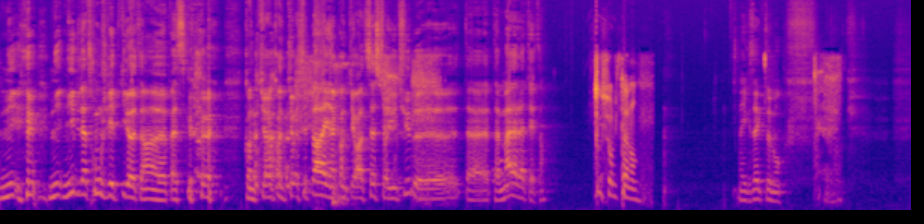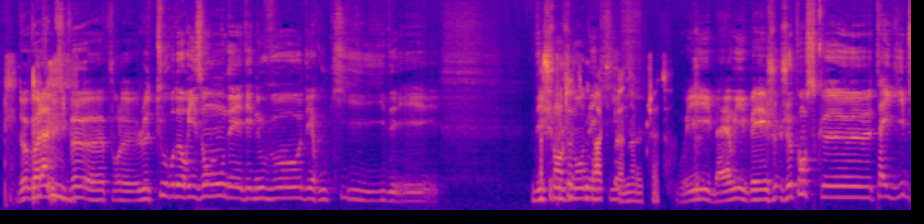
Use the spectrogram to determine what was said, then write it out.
ni, ni, ni de la tronche des pilotes, hein, euh, parce que quand tu, quand tu, c'est pareil, hein, quand tu regardes ça sur YouTube, euh, t'as, t'as mal à la tête. Hein. Tout sur le talent. Exactement. Donc, voilà un petit peu euh, pour le, le tour d'horizon des, des nouveaux, des rookies, des, des Ah, changements d'équipe. Gregson, le chat. Oui, bah oui, mais je, je pense que Ty Gibbs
